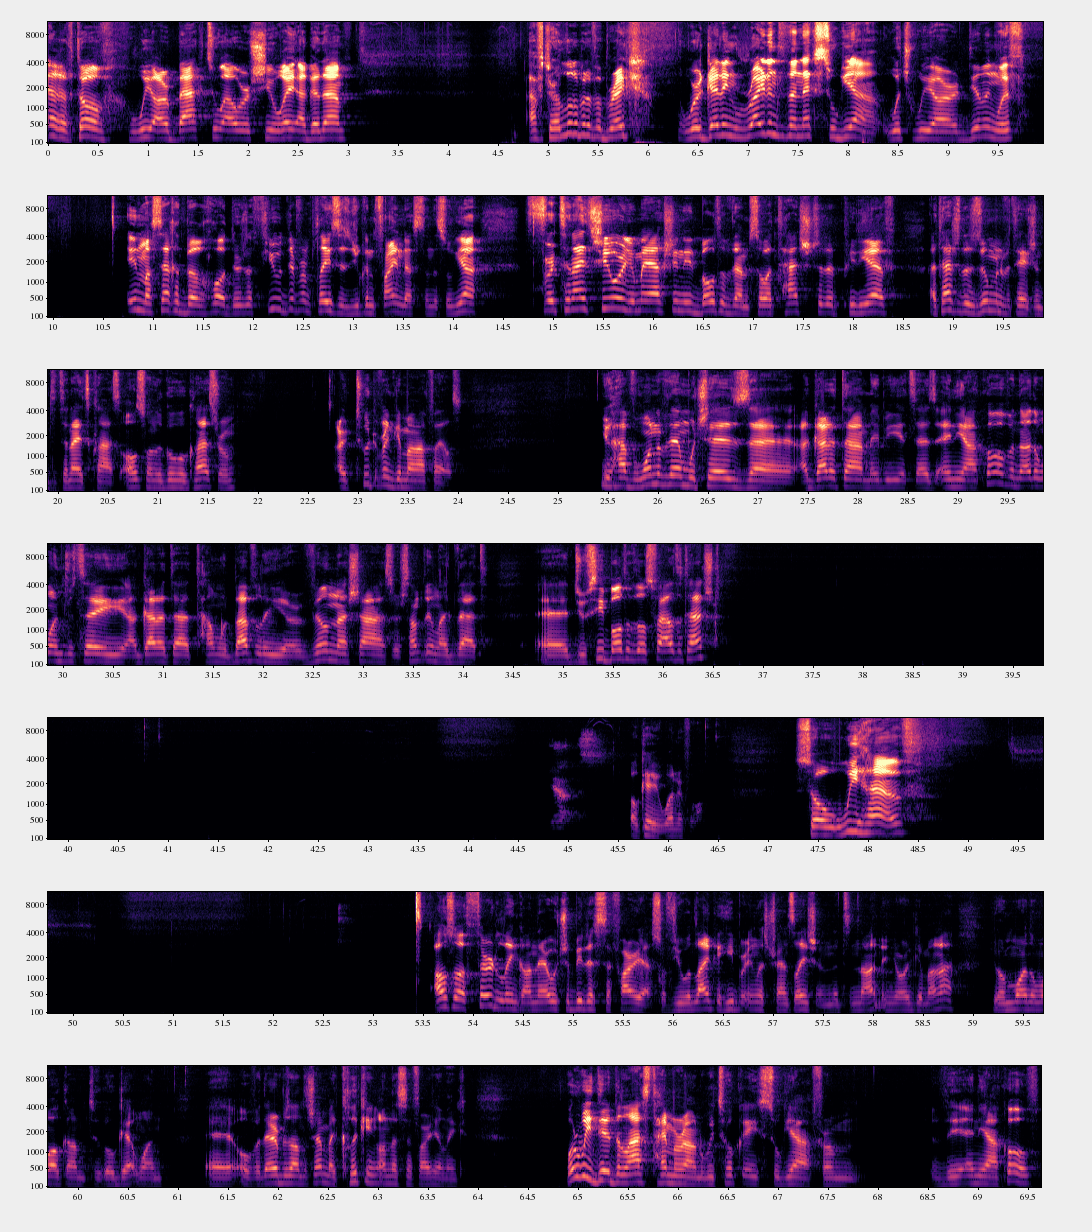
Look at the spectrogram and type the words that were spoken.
Erev Tov, we are back to our Shiurei Agada. After a little bit of a break, we're getting right into the next sugya, which we are dealing with in Masechet Berachot. There's a few different places you can find us in the sugya. For tonight's shiur, you may actually need both of them. So attached to the PDF, attached to the Zoom invitation to tonight's class, also in the Google Classroom, are two different Gemara files. You have one of them which says uh, Agarata, maybe it says En Yaakov, and the other one should say Agarata Talmud Bavli or Vilna Shas or something like that. Uh, do you see both of those files attached? Yes. Okay, wonderful. So we have Also, a third link on there, which would be the Sefaria. So, if you would like a Hebrew English translation that's not in your Gemara, you are more than welcome to go get one uh, over there, Hashem, by clicking on the Sefaria link. What we did the last time around, we took a sugya from the En Yaakov.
